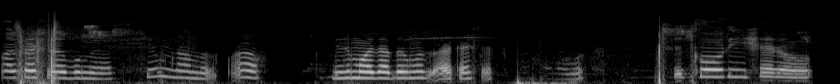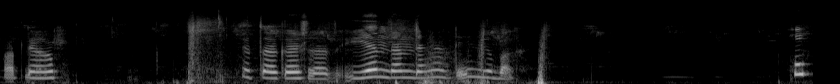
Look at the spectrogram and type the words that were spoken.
Arkadaşlar bunu şimdi anladım. Ah, bizim oynadığımız arkadaşlar. Scary Hero atlayalım. Evet arkadaşlar yeniden dene deyince bak. Hop.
